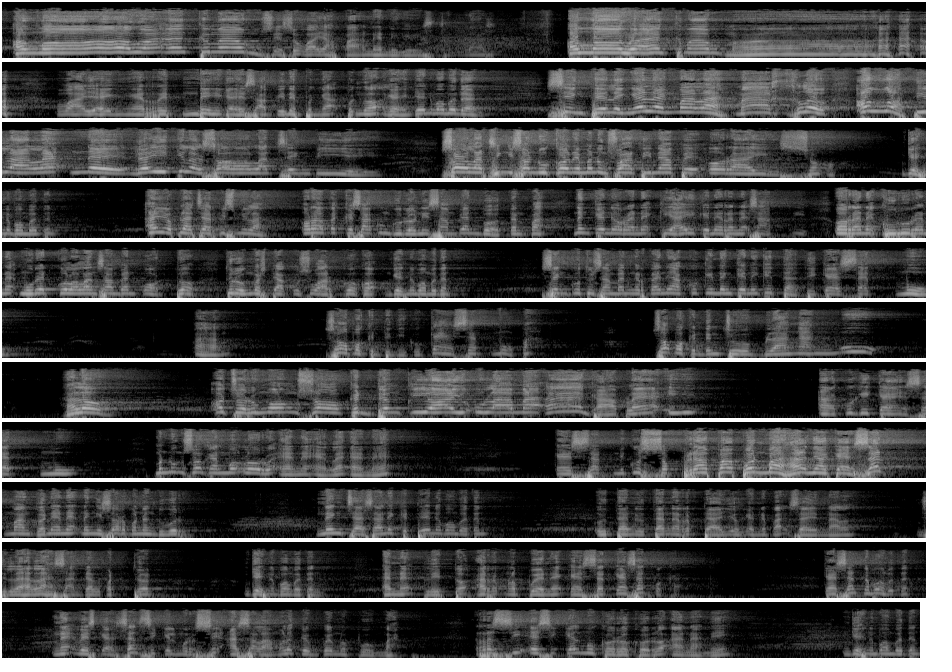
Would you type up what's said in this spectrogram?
Allahu Akbar. Sesuk wayah panen iki wis jelas. Allahu Akbar. Ma. Wayah ngerit nih guys sapine bengak-bengok kayak gini apa betul? Sing deleng-eleng malah makhluk Allah dilalekne. Lha iki lho salat sing piye? Salat sing iso nukone menungso atine apik ora iso. Nggih napa mboten? Ayo belajar bismillah. Ora teges aku ngguroni sampean mboten, Pak. Neng kene ora nek kiai, kene ora nek santri. Ora nek guru, ora nek murid kula lan sampean padha. Durung mesti aku swarga kok. Nggih napa mboten? Sing kudu sampean ngerteni aku ki ning kene iki dadi kesetmu. Paham? Sopo gendeng iku kesetmu, Pak? Sopo gendeng jomblanganmu? Halo. Aja rumangsa gendeng kiai ulama, ah gapleki. Aku ki kesetmu. Menungso kan mok loro enek elek enek. Keset niku seberapa pun mahalnya keset, manggone enek ning ngisor apa ning dhuwur? Ning jasane gede napa mboten? Udan-udan arep dayuh kene Pak Zainal. Jelalah sandal pedot. Nggih napa mboten? Enek bledok arep mlebu enek keset, keset gak? Keset napa mboten? Nek wis keset sikil mursi assalamualaikum kowe mlebu omah. Resike sikilmu gara-gara anane Nggih napa mboten?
